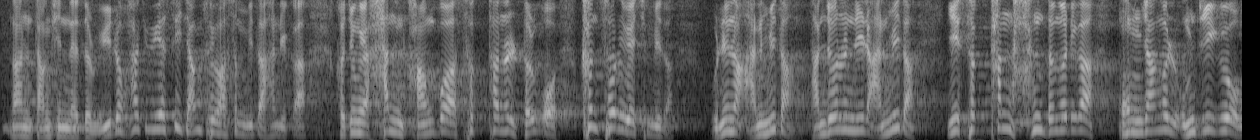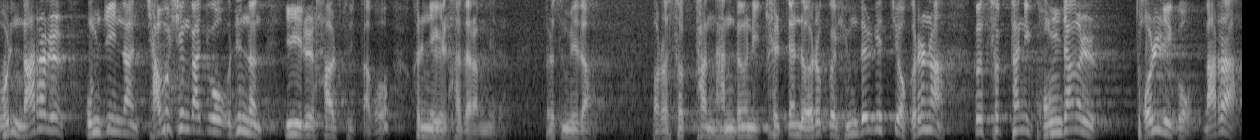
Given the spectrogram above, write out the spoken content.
나는 당신네들 위로하기 위해서 이 장소에 왔습니다 하니까 그 중에 한 강부가 석탄을 들고 큰 소리 외칩니다. 우리는 아닙니다. 단조로운 일이 아닙니다. 이 석탄 한 덩어리가 공장을 움직이고 우리 나라를 움직이는 자부심 가지고 우리는 이 일을 할 수 있다고 그런 얘기를 하더랍니다. 그렇습니다. 바로 석탄 한 덩어리 캘 때는 어렵고 힘들겠죠. 그러나 그 석탄이 공장을 돌리고 나라,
